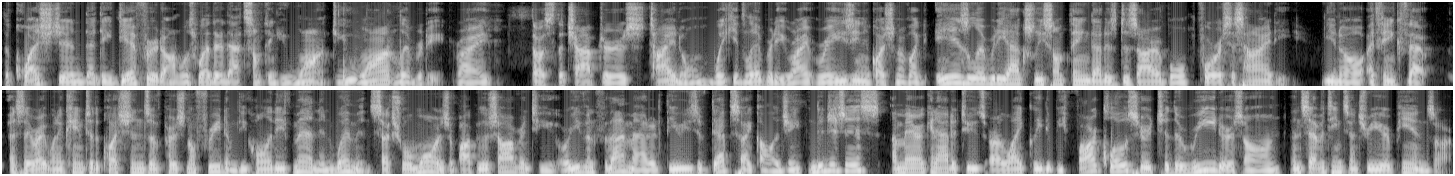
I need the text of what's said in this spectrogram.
the question that they differed on was whether that's something you want. Do you want liberty, right? Thus, the chapter's title, Wicked Liberty, right? Raising the question of like, is liberty actually something that is desirable for a society? You know, I think that as they write, when it came to the questions of personal freedom, the equality of men and women, sexual mores, or popular sovereignty, or even for that matter, theories of depth psychology, indigenous American attitudes are likely to be far closer to the reader's own than 17th century Europeans are.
